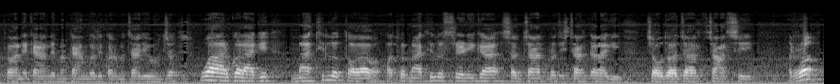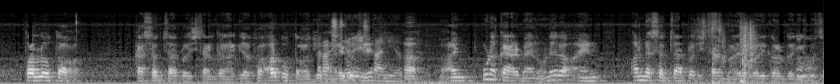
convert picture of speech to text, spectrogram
अथवा अन्य कार्यालयमा काम गर्ने कर्मचारी हुनुहुन्छ उहाँहरूको लागि माथिल्लो तह अथवा माथिल्लो श्रेणीका सञ्चार प्रतिष्ठानका लागि चौध हजार चार सय र तल्लो तहका सञ्चार प्रतिष्ठानका लागि अथवा अर्को तह जुन भनेको अँ, ऐन पूर्ण कार्यान्वयन हुने र ऐन अन्य सञ्चार प्रतिष्ठान भनेर वर्गीकरण गरिएको छ।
